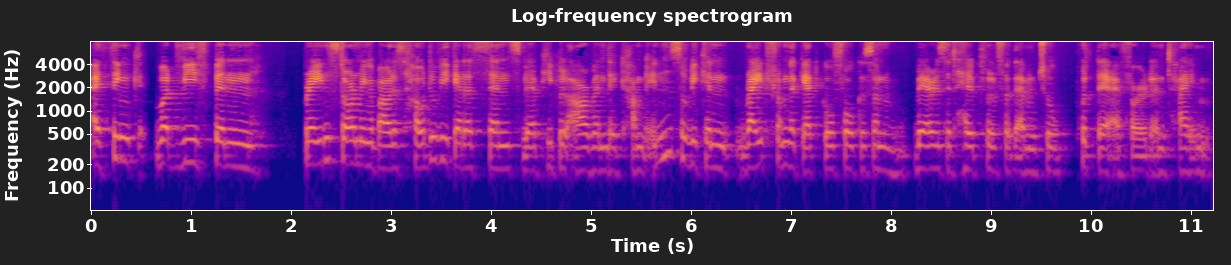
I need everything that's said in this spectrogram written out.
I think what we've been brainstorming about is how do we get a sense where people are when they come in so we can right from the get-go focus on where is it helpful for them to put their effort and time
